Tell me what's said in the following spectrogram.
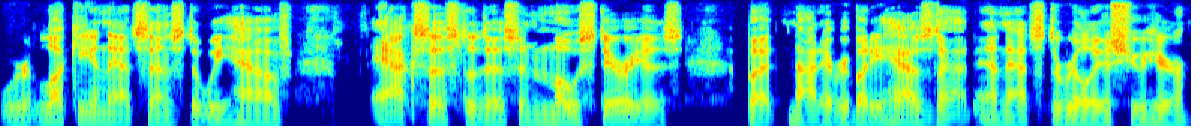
We're lucky in that sense that we have access to this in most areas, but not everybody has that. And that's the real issue here.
